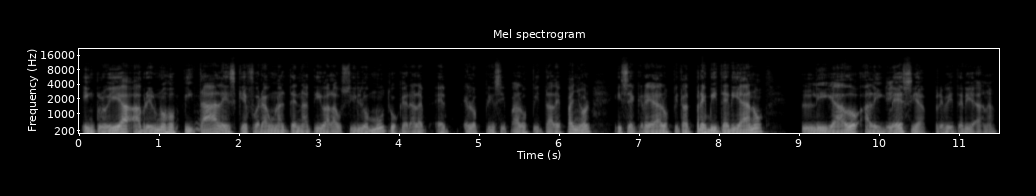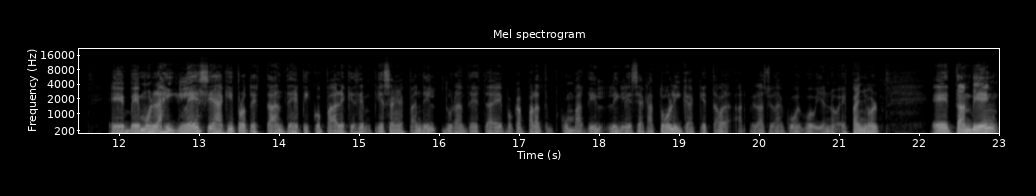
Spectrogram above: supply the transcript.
incluía abrir unos hospitales que fueran una alternativa al auxilio mutuo, que era el, principal hospital español, y se crea el hospital presbiteriano ligado a la iglesia presbiteriana. Eh, vemos las iglesias aquí protestantes episcopales que se empiezan a expandir durante esta época para combatir la iglesia católica que estaba relacionada con el gobierno español. Eh, también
